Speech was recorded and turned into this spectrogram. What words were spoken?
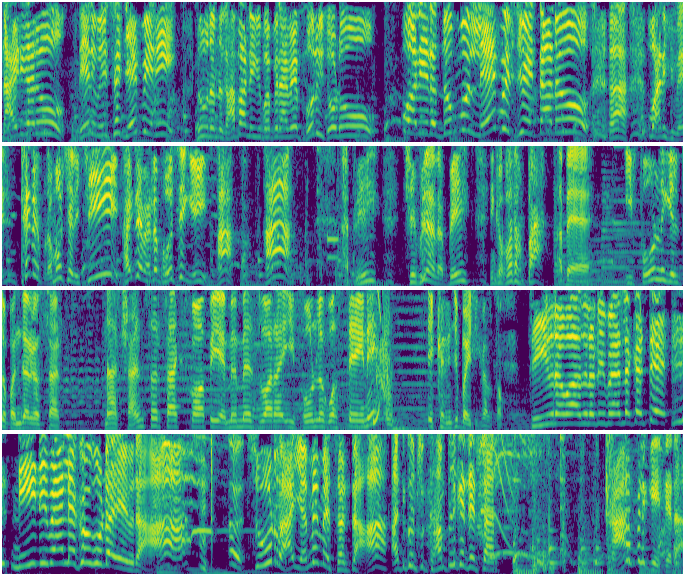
నాయుడు గారు నేను మిస్టర్ జేపీని. నువ్వు నన్ను కాపాడికి పంపినావే పోలీసోడు. వాడి దుమ్ము లేపిడిచి పెట్టాడు. ఆ, వానికి వెంటనే ప్రమోషన్ ఇచ్చి అయితే వెళ్ళ పోసింగి అబ్బి చెప్పినాను అబ్బి ఇంకా పోదాంపా అబే ఈ ఫోన్ గిల్తో పని జరగదు సార్. నా ట్రాన్స్ఫర్ ఫ్యాక్స్ కాపీ ఎంఎంఎస్ ద్వారా ఈ ఫోన్లోకి వస్తేనే ఇక్కడి నుంచి బయటికి వెళ్తాం. తీవ్రవాదుల డిమాండ్ల కంటే నీ డిమాండ్ ఎక్కువ కూడా ఏమిరా? చూడరా ఎంఎంఎస్ అంట. అది కొంచెం కాంప్లికేటెడ్ సార్ కాంప్లికేటెడా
